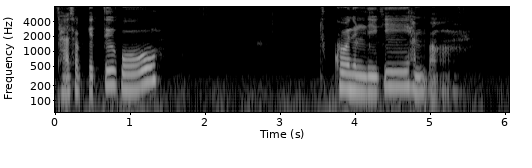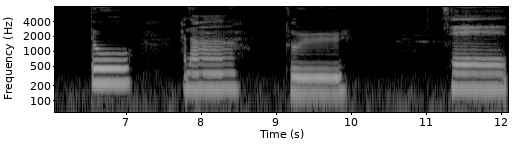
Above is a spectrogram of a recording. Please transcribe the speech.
다섯 개 뜨고, 두 코 늘리기 한 번. 또, 하나, 둘, 셋,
